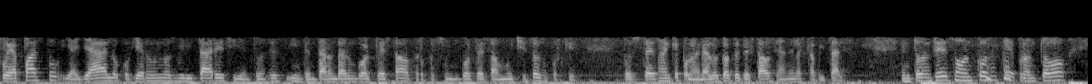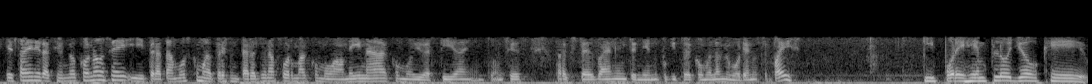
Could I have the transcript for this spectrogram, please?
fue a Pasto y allá lo cogieron unos militares y entonces intentaron dar un golpe de Estado, pero pues un golpe de Estado muy chistoso porque pues ustedes saben que por lo general los golpes de Estado se dan en las capitales. Entonces son cosas que de pronto esta generación no conoce y tratamos como de presentarles de una forma como amena, como divertida, entonces para que ustedes vayan entendiendo un poquito de cómo es la memoria de nuestro país. Y por ejemplo, yo que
